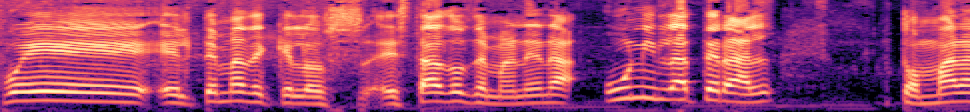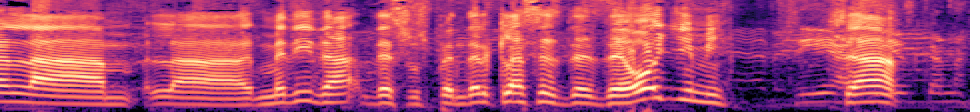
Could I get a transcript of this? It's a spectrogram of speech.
fue el tema de que los estados de manera unilateral tomaran la, la medida de suspender clases desde hoy, Jimmy. Sí, o sea, así es, canas.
